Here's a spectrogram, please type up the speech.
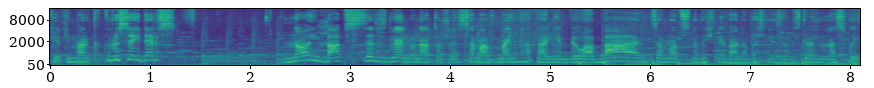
Cutie Mark Crusaders. No i Babs ze względu na to, że sama w Manhattanie była bardzo mocno wyśmiewana właśnie ze względu na swój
